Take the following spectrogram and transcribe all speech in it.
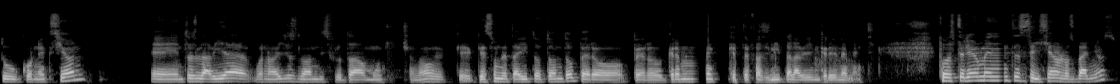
tu conexión. Eh, entonces la vida, bueno, ellos lo han disfrutado mucho, ¿no? Que, es un detallito tonto, pero, pero créeme que te facilita la vida increíblemente. Posteriormente se hicieron los baños.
